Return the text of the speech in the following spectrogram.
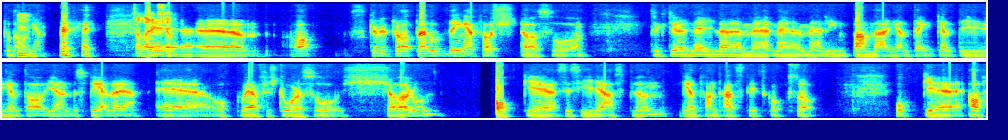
på dagen. Mm. Ja, verkligen. eh, ja, ska vi prata Huddinge först då så tyckte jag nailade med, med, med limpan där helt enkelt. Det är ju helt avgörande spelare. Eh, och vad jag förstår så kör hon. Och eh, Cecilia Asplund, helt fantastisk också. Och eh, ja,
